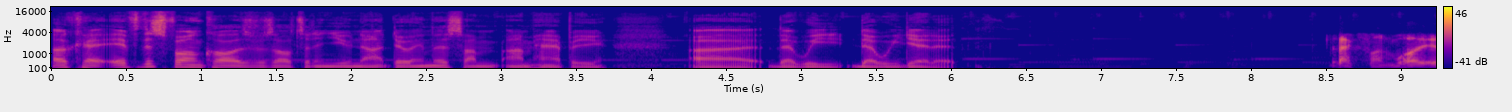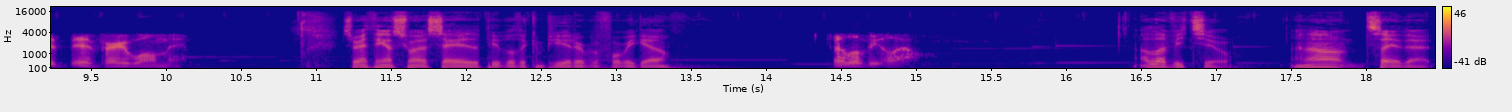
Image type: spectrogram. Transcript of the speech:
Okay, if this phone call has resulted in you not doing this, I'm I'm happy uh, that we that we did it. Excellent. Well, it, it very well may. Is there anything else you want to say to the people at the computer before we go? I love you, Lyle. I love you too. And I don't say that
